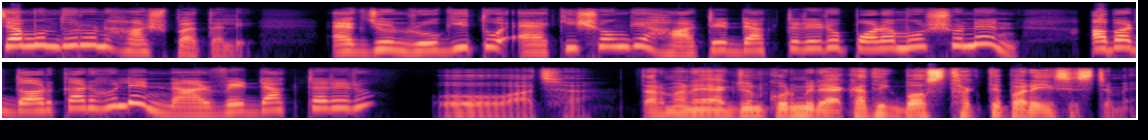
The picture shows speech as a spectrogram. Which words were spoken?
যেমন ধরুন হাসপাতালে, একজন রোগী তো একই সঙ্গে হার্টের ডাক্তারেরও পরামর্শ নেন, আবার দরকার হলে নার্ভের ডাক্তারেরও। ও আচ্ছা তার মানে একজন কর্মীর একাধিক বস থাকতে পারে এই সিস্টেমে।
